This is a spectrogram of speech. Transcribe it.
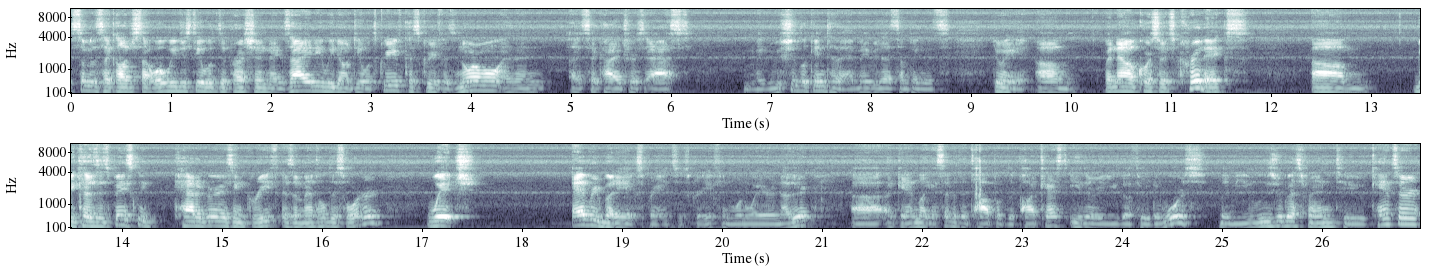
some of the psychologists thought, well, we just deal with depression and anxiety, we don't deal with grief because grief is normal. And then a psychiatrist asked, maybe we should look into that. Maybe that's something that's doing it. Um, but now, of course, there's critics um, because it's basically categorizing grief as a mental disorder, which everybody experiences grief in one way or another. Uh, again, like I said at the top of the podcast, either you go through a divorce, maybe you lose your best friend to cancer,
